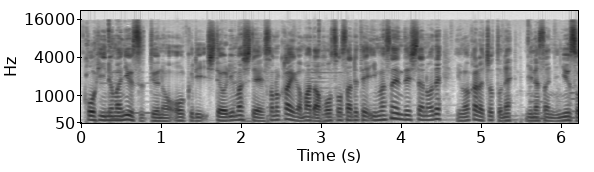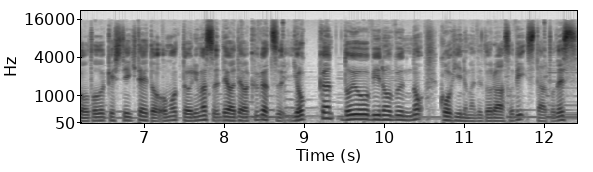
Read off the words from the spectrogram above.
コーヒー沼ニュースっていうのをお送りしておりまして、その回がまだ放送されていませんでしたので、今からちょっとね、皆さんにニュースをお届けしていきたいと思っております。ではでは9月4日土曜日の分のコーヒー沼で泥遊びスタートです。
